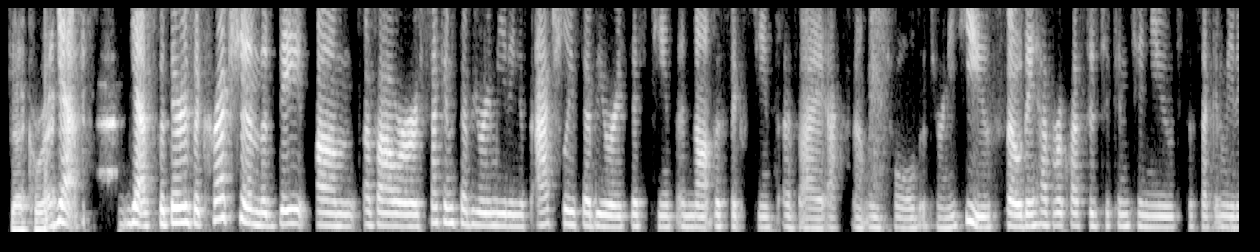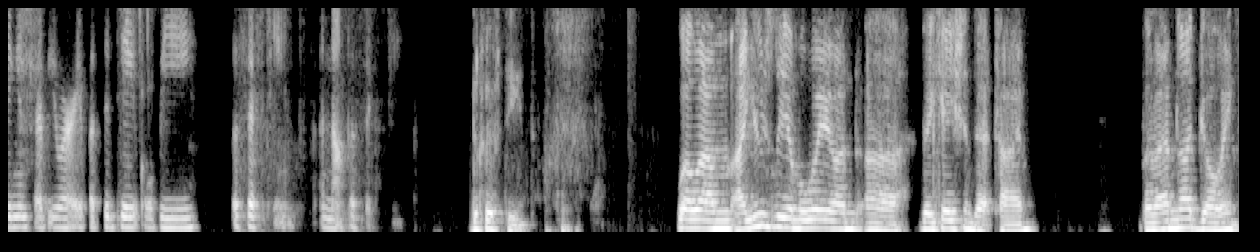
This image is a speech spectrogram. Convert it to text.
Is that correct? Yes, yes, but there is a correction. The date um, of our second February meeting is actually February 15th and not the 16th, as I accidentally told Attorney Keys. So they have requested to continue to the second meeting in February, but the date will be the 15th and not the 16th. The 15th. Well, um, I usually am away on uh, vacation that time, but I'm not going.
